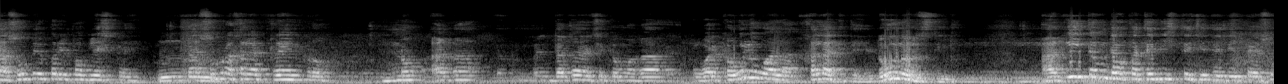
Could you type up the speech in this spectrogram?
تاسو هم پیپر پبلش کړئ تاسو هم خلک ټرین کړو نو هغه دغه چې کوم هغه ورکولو والا خلک دي ډونرز دي هغه تم دا پته نشته چې د دې پیسو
